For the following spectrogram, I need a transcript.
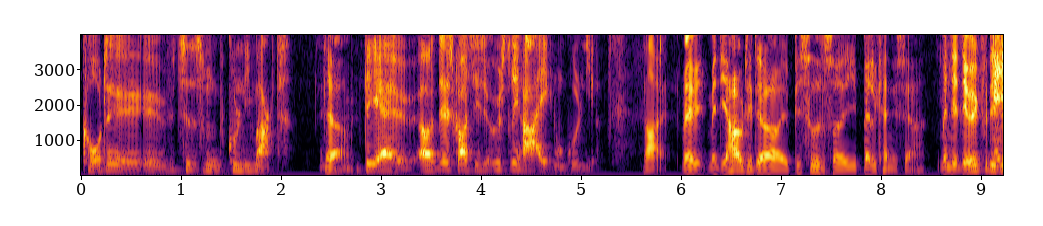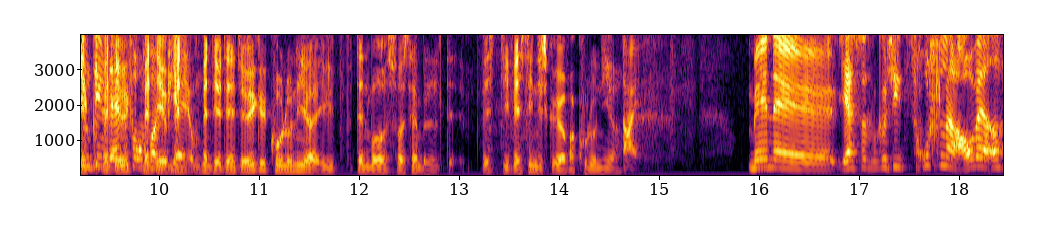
korte øh, tid som kolonimagt. ja. Det er, og det skal også sige, at Østrig har ikke nogen kolonier. Nej, men, men de har jo de der øh, besiddelser i Balkan især. Men det, det er jo ikke fordi... Jamen, det jo men jo ikke, men for det er jo- imperium. Men, men det, jo- det, det er jo ikke kolonier i den måde, for eksempel, det, hvis de vestindiske øer var kolonier. Nej. Men øh, ja, så kan man sige, at truslen er afværet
